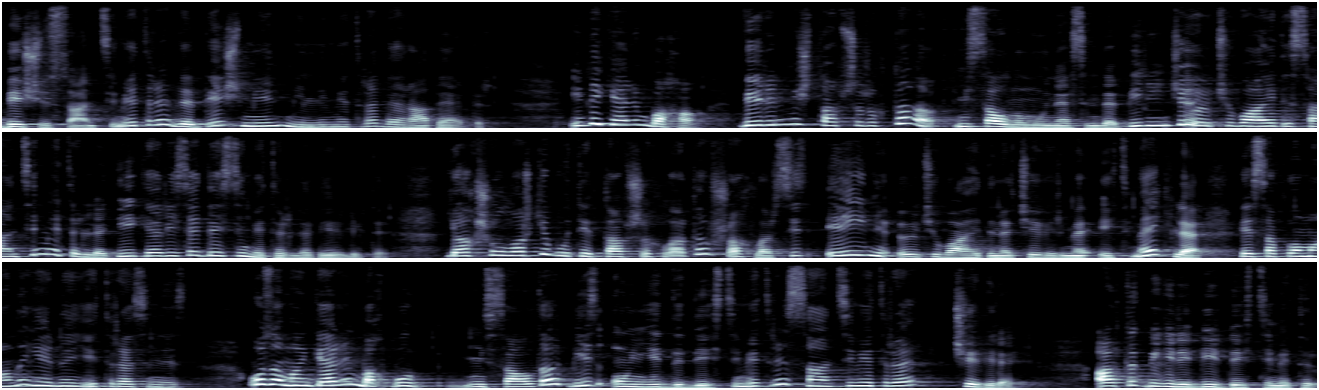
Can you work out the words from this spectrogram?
500 santimetrə və 5000 millimetrə bərabərdir. İndi gəlin baxaq. Verilmiş tapşırıqda misal nümunəsində birinci ölçü vahidi santimetrlə, digəri isə desimetrlə verilibdir. Yaxşı olar ki, bu tip tapşırıqlarda uşaqlar siz eyni ölçü vahidinə çevirmə etməklə hesablamanı yerinə yetirəsiniz. O zaman gəlin bax bu misalda biz 17 desimetri santimetrə çevirək. Artıq bilirik 1 desimetr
